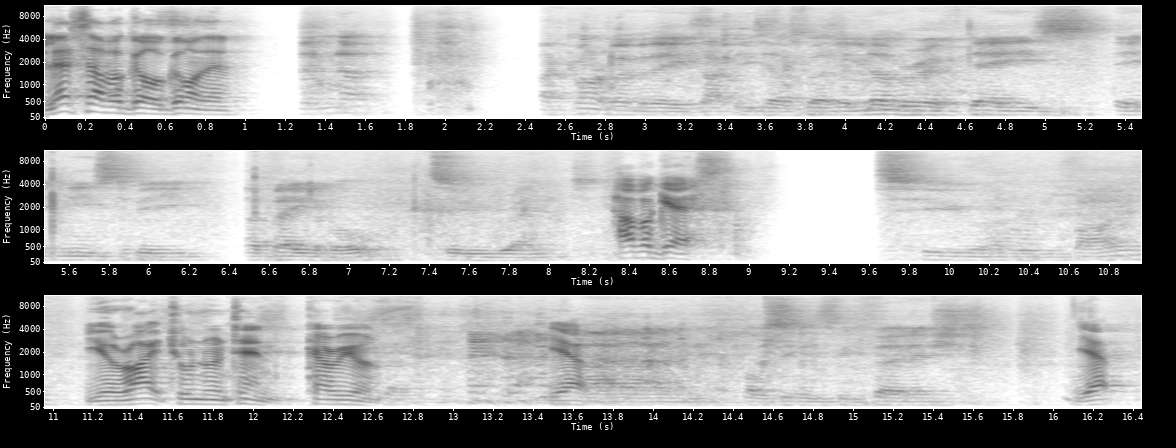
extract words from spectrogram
Let's have a go. Go on then. The nu- I can't remember the exact details, but the number of days it needs to be available to rent, Have a guess. 205. You're right, 210. Carry on. Yeah. Um, obviously needs to be furnished. Yep.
